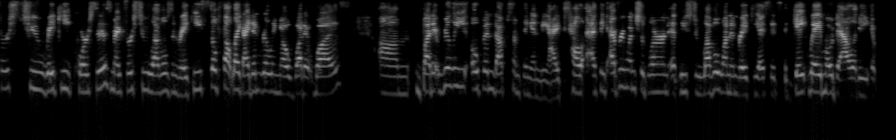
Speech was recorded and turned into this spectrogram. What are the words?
first two Reiki courses, my first two levels in Reiki, still felt like I didn't really know what it was. Um, but it really opened up something in me. I tell, I think everyone should learn at least do level one in Reiki. I say it's the gateway modality. It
